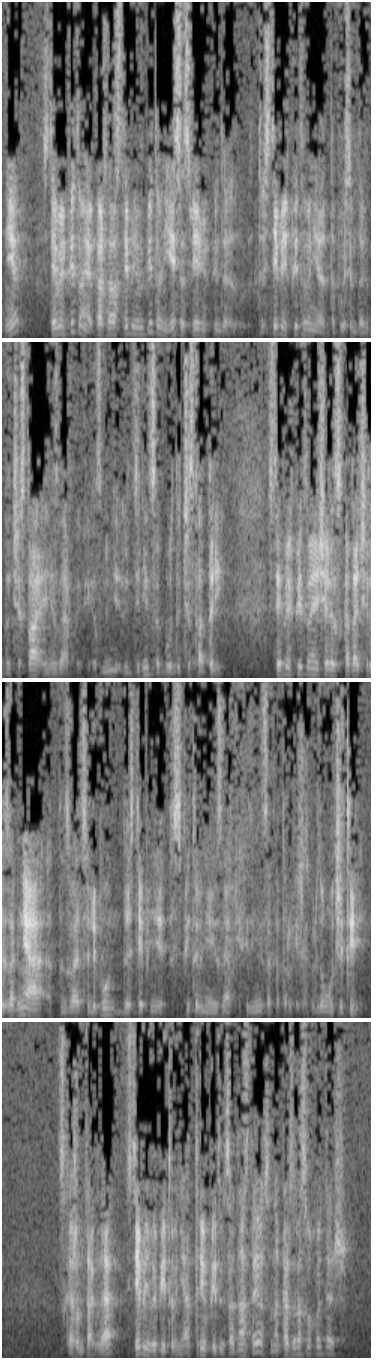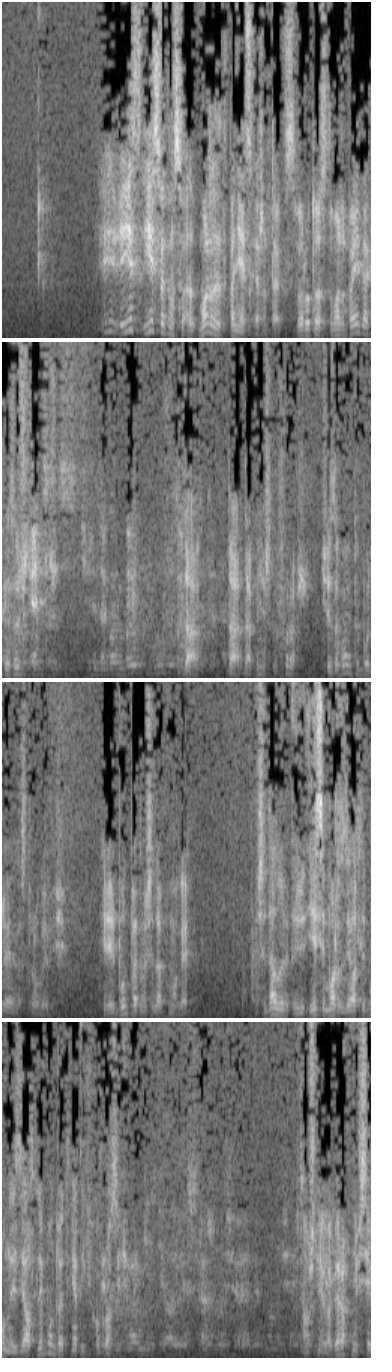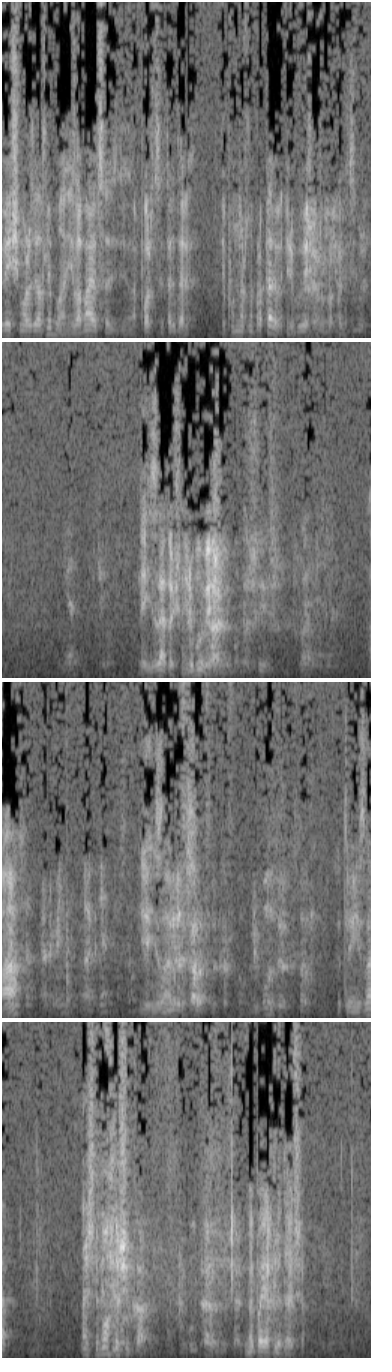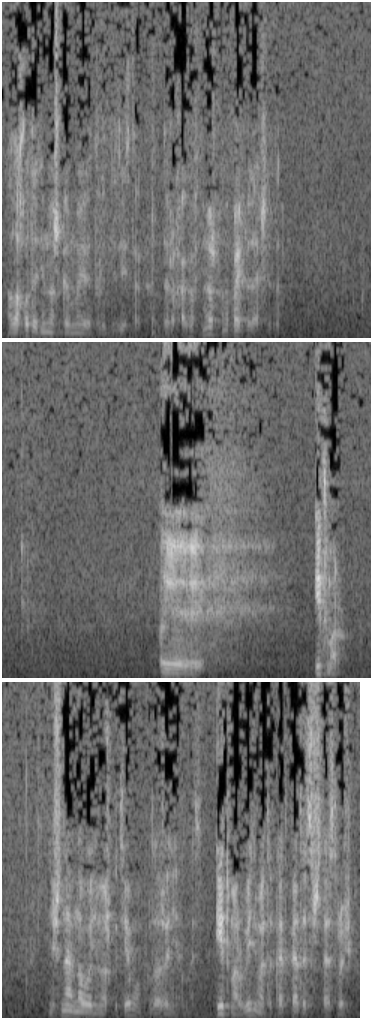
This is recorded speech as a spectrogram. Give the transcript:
Нет. Степень впитывания, каждый раз степень выпитывания, если степень впитывания, то есть степень впитывания, допустим, до, до числа, я не знаю, в каких единицах будет до числа 3. Степень впитывания, через, когда через огня, это называется либун, до степени впитывания, не знаю, в каких единицах, которых я сейчас придумал, 4. Скажем так, да? Степень выпитывания, от 3 впитывается, одна остается, она каждый раз уходит дальше. И Есть, есть в этом, можно это понять, скажем так. Сварутос это можно понять, так, слушать. Получается, через огонь был Да, да, да, конечно, фураж. Через огонь это более строгая вещь. И либун поэтому всегда помогает. Всегда, если можно сделать либун и сделать либун, то это нет никаких вопросов. Почему не сделали сразу на все либо на все? Потому что, во-первых, не все вещи можно сделать либун, они ломаются на порции и так далее. Либун нужно прокаливать, не любую вещь можно прокалить. Нет? Почему? Я не знаю точно, не любую вещь. А? Огне? поставил? Я не знаю. это я не знаю. Значит, в любом случае, мы поехали дальше. Аллахота немножко мы здесь так, Дарахаков немножко, но поехали дальше. Итмар. Начинаем новую немножко тему, продолжение. Итмар, видимо, это какая-то пятая, шестая строчка.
